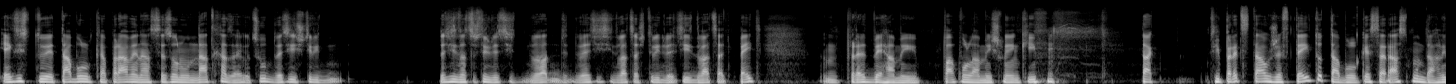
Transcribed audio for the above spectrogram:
existuje tabulka práve na sezónu nadchádzajúcu 2024-2025 predbieha mi papula myšlienky. tak si predstav, že v tejto tabulke sa Rasmund dali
